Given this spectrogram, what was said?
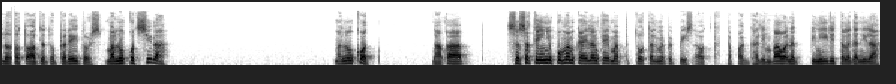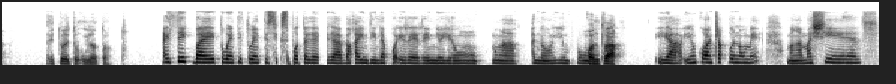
lotto outlet operators. Malungkot sila. Malungkot. Baka sa, sa tingin nyo po ma'am, kailan kayo map, total mapipace out kapag halimbawa nagpinili talaga nila ito itong ilong to. I think by 2026 po talaga baka hindi na po i-renew yung mga ano yung pong Contract. yeah, yung contract po ng mga machines.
